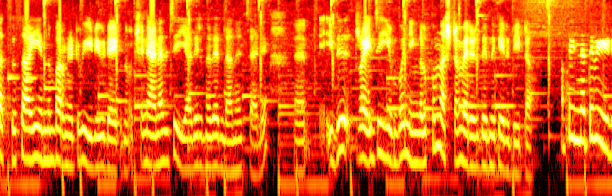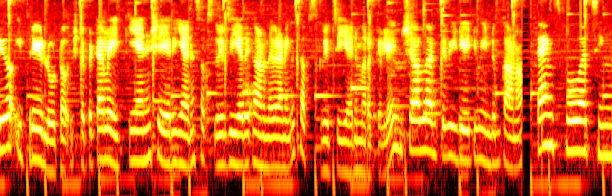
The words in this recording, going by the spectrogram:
സക്സസ് ആയി എന്നും പറഞ്ഞിട്ട് വീഡിയോ ഇടായിരുന്നു. പക്ഷെ ഞാനത് ചെയ്യാതിരുന്നത് എന്താണെന്ന് വെച്ചാൽ ഇത് ട്രൈ ചെയ്യുമ്പോൾ നിങ്ങൾക്കും നഷ്ടം വരരുതെന്ന് കരുതിയിട്ടാണ് അപ്പോൾ ഇന്നത്തെ വീഡിയോ ഇത്രയേ ഉള്ളൂ കേട്ടോ. ഇഷ്ടപ്പെട്ടാൽ ലൈക്ക് ചെയ്യാനും ഷെയർ ചെയ്യാനും സബ്സ്ക്രൈബ് ചെയ്യാതെ കാണുന്നവരാണെങ്കിൽ സബ്സ്ക്രൈബ് ചെയ്യാനും മറക്കല്ലേ. ഇൻഷാല്ല അടുത്ത വീഡിയോ ആയിട്ട് വീണ്ടും കാണാം. താങ്ക്സ് ഫോർ വാച്ചിങ്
